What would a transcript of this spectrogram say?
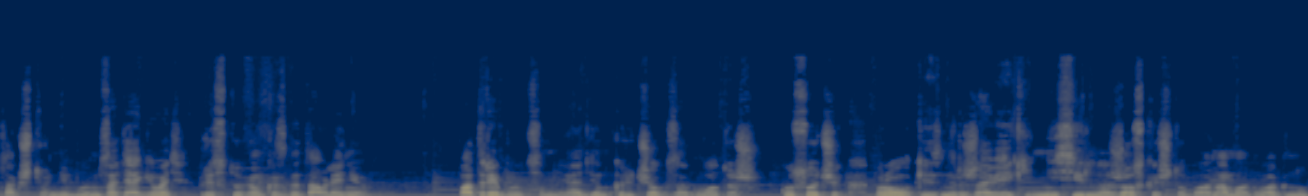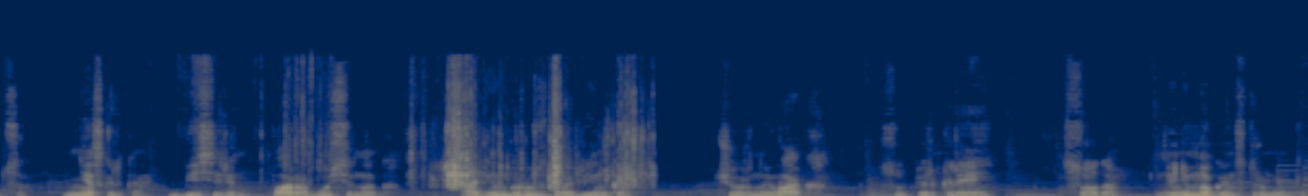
Так что не будем затягивать, приступим к изготовлению. Потребуется мне один крючок заглотыш, кусочек проволоки из нержавейки, не сильно жесткой, чтобы она могла гнуться несколько бисерин, пара бусинок, один груз дробинка, черный лак, суперклей, сода ну и немного инструментов.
